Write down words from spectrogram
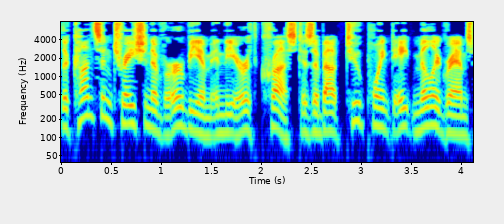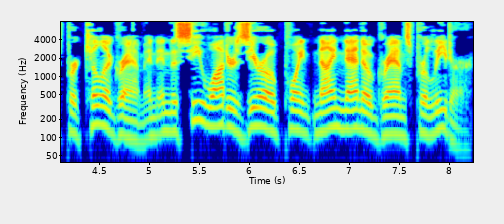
The concentration of erbium in the Earth crust is about 2.8 mg per kilogram and in the sea water 0.9 nanograms per liter.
